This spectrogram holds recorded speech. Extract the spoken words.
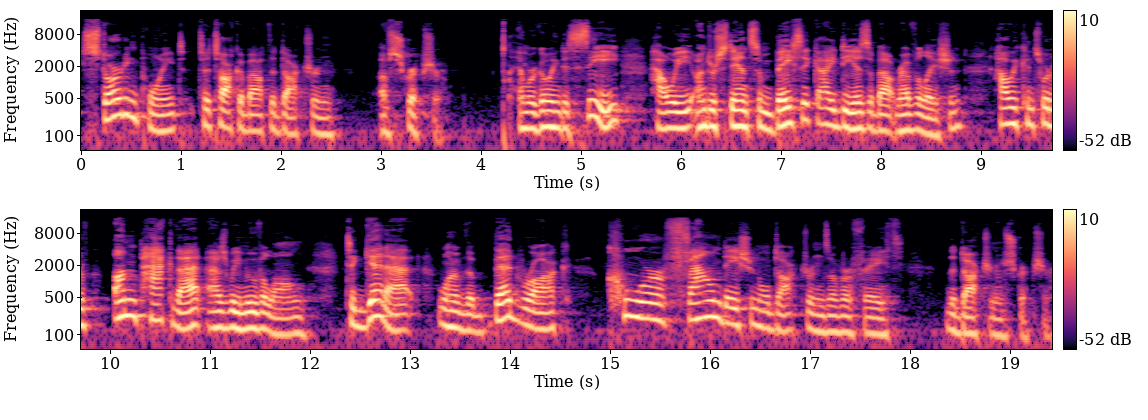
starting point to talk about the doctrine of Scripture. And we're going to see how we understand some basic ideas about revelation, how we can sort of unpack that as we move along to get at one of the bedrock, core, foundational doctrines of our faith, the doctrine of Scripture.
